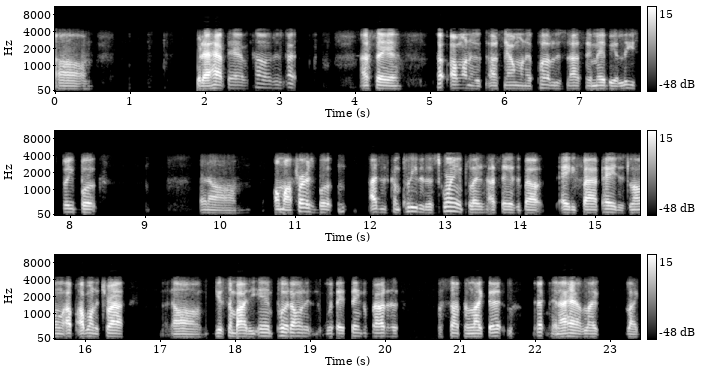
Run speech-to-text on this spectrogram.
Um, but I have to have accomplished. I, I say uh, I want to. I say I want to publish. I say maybe at least three books. And um, on my first book, I just completed a screenplay. I say it's about 85 pages long. I, I want to try uh, get somebody input on it, what they think about it, or something like that. And I have like like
